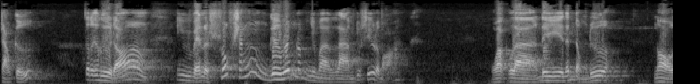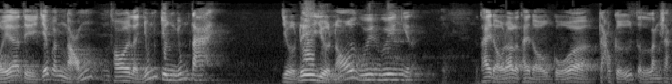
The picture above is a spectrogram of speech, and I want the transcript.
trạo cử. Tức là người đó, như vậy là sốt sắng, ghê gớm lắm, nhưng mà làm chút xíu là bỏ hoặc là đi đánh đồng đưa, ngồi thì chéo căn ngỗng, thôi là nhúng chân, nhúng tay. Vừa đi vừa nói nguyên nguyên vậy đó. Thái độ đó là thái độ của trạo cử tức là lăng xăng.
